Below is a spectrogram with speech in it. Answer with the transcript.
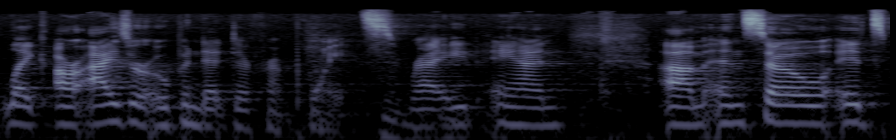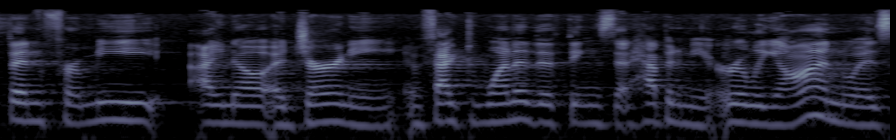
like our eyes are opened at different points, right? And um, and so it's been for me, I know, a journey. In fact, one of the things that happened to me early on was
